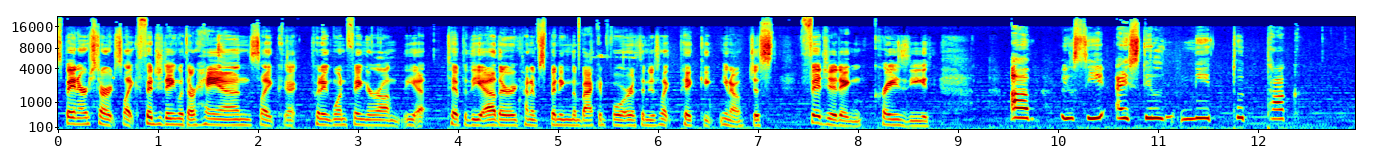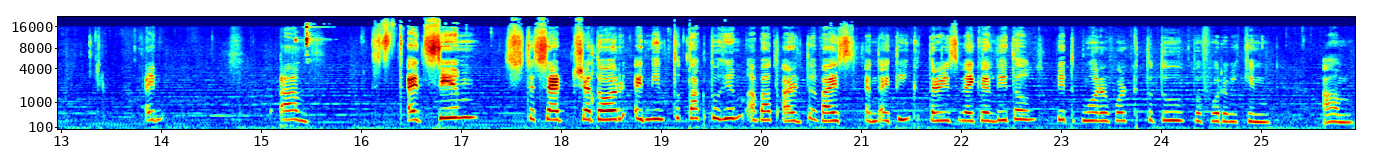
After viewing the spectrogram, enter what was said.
Spanner starts like fidgeting with her hands, like uh, putting one finger on the uh, tip of the other, and kind of spinning them back and forth, and just like picking, you know, just fidgeting crazy. um you see I still need to talk I um it seems said Shador I need to talk to him about our device and I think there is like a little bit more work to do before we can um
